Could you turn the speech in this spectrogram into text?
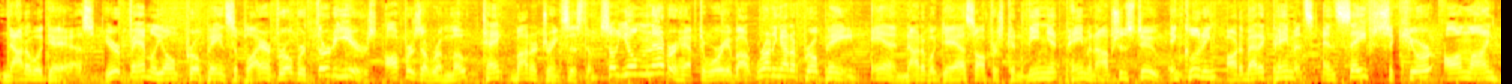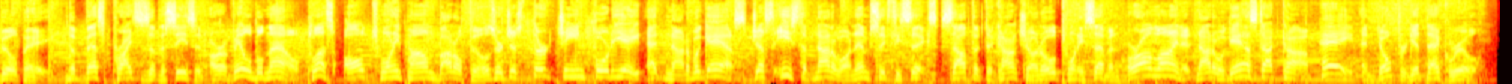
Nottawa Gas, your family owned propane supplier for over 30 years, offers a remote tank monitoring system so you'll never have to worry about running out of propane. And Nottawa Gas offers convenient payment options too, including automatic payments and safe, secure online bill pay. The best prices of the season are available now, plus all 20 pound bottle fills are just $13.48 at Nottawa Gas, just east of Nottawa on M66, south of Tekonsha on Old 27, or online at nottawagas.com. Hey, and don't forget that grill.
